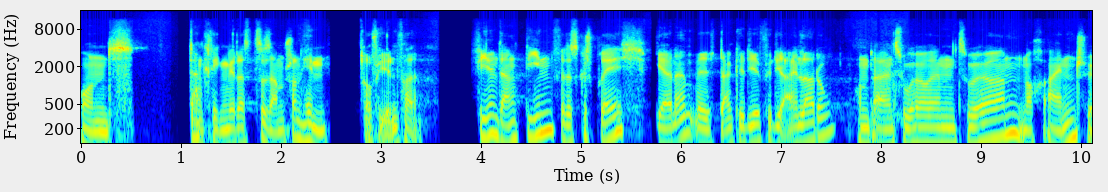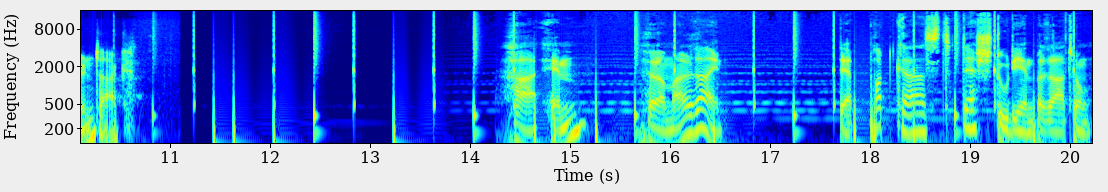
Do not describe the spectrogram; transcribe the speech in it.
und dann kriegen wir das zusammen schon hin. Auf jeden Fall. Vielen Dank, Dean, für das Gespräch. Gerne. Ich danke dir für die Einladung. Und allen Zuhörerinnen und Zuhörern noch einen schönen Tag. HM Hör mal rein. Der Podcast der Studienberatung.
